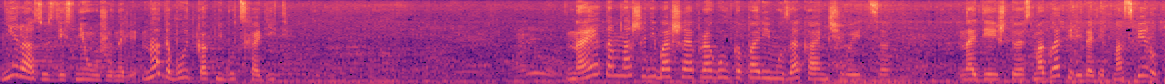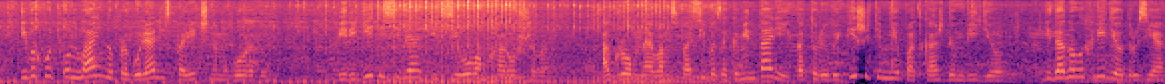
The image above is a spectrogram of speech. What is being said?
Ни разу здесь не ужинали, надо будет как-нибудь сходить. На этом наша небольшая прогулка по Риму заканчивается. Надеюсь, что я смогла передать атмосферу, и вы хоть онлайн, но прогулялись по вечному городу. Берегите себя и всего вам хорошего. Огромное вам спасибо за комментарии, которые вы пишете мне под каждым видео. И до новых видео, друзья!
